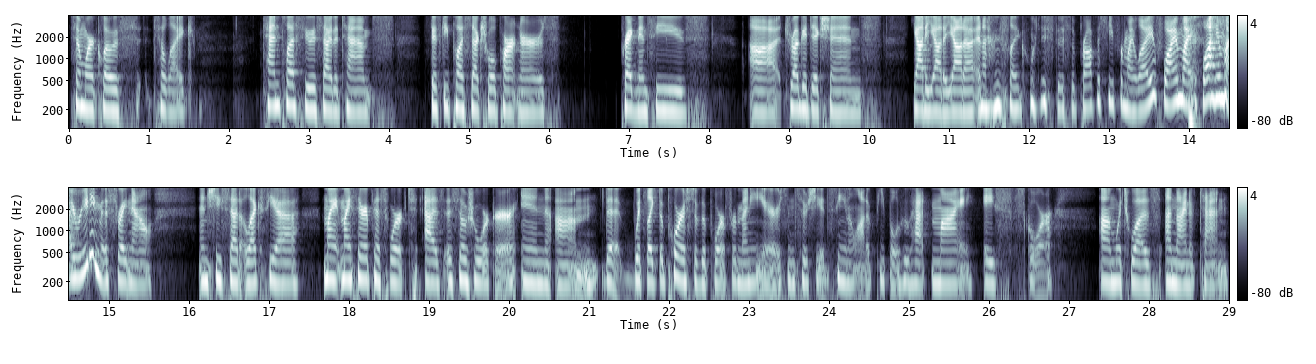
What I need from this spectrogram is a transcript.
somewhere close to like 10 plus suicide attempts, 50 plus sexual partners, pregnancies, uh, drug addictions, yada yada yada. And I was like, "What is this? A prophecy for my life? Why am I why am I reading this right now?" And she said, "Alexia." My, my therapist worked as a social worker in um, the with like the poorest of the poor for many years, and so she had seen a lot of people who had my ACE score, um, which was a nine of ten.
